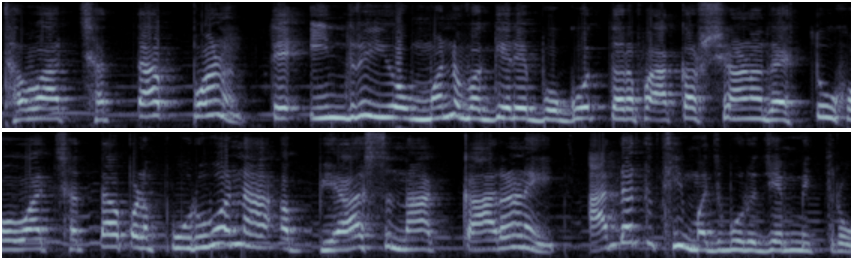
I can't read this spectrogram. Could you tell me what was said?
થવા છતાં પણ તે ઇન્દ્રિયો, મન વગેરે ભોગો તરફ આકર્ષણ રહેતું હોવા છતાં પણ પૂર્વના અભ્યાસના કારણે આદતથી મજબૂર જેમ મિત્રો,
